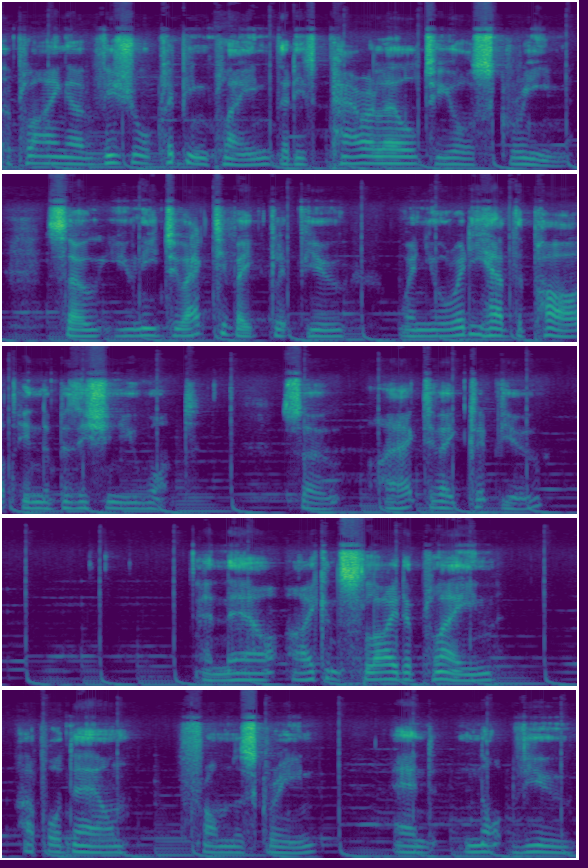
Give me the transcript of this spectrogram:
applying a visual clipping plane that is parallel to your screen. So you need to activate clip view when you already have the part in the position you want. So I activate clip view and now I can slide a plane up or down from the screen and not view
